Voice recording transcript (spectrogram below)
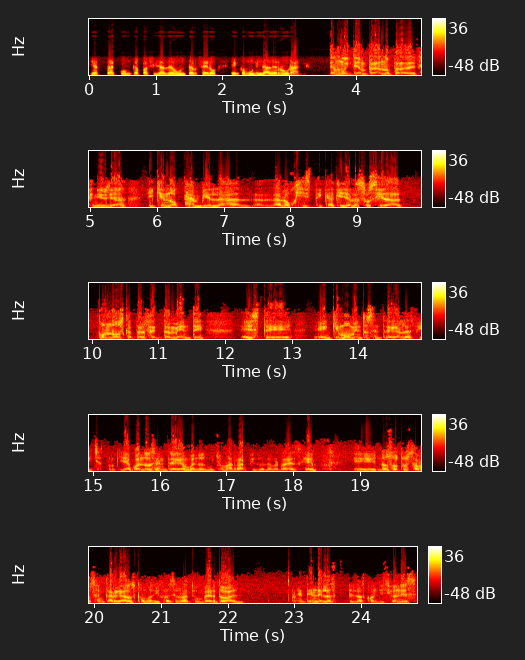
y hasta con capacidad de un tercero en comunidades rurales muy temprano para definir ya y que no cambie la, la, logística, que ya la sociedad conozca perfectamente este en qué momento se entregan las fichas, porque ya cuando se entregan, bueno, es mucho más rápido. La verdad es que eh, nosotros estamos encargados, como dijo hace rato Humberto, al entender las, las condiciones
